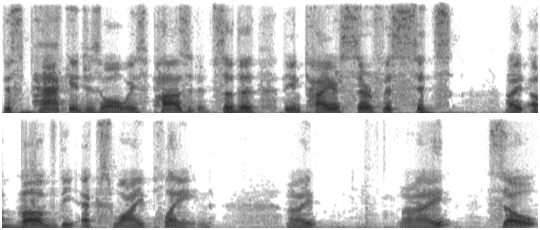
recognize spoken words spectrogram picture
this package is always positive. So the, the entire surface sits right above the xy plane. Right? All right. So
